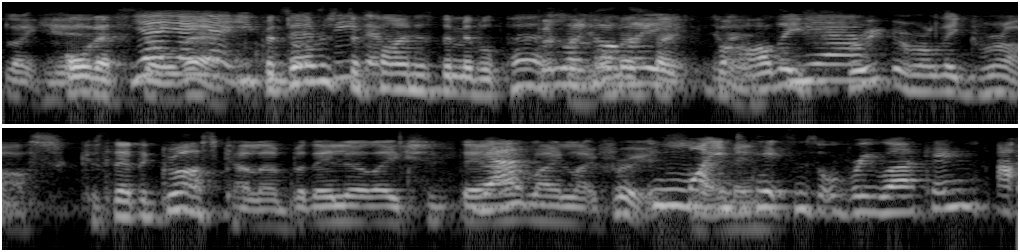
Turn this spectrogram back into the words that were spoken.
Like here. Or they're still Yeah, yeah, there. yeah, you can but sort they're of as see them. defined as the middle person. But like, are almost they? like, you but know. are they Yeah. fruit or are they grass? Because they're the grass color, but they look like should- they Yeah. outline like fruits. It might maybe. indicate some sort of reworking. It's-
